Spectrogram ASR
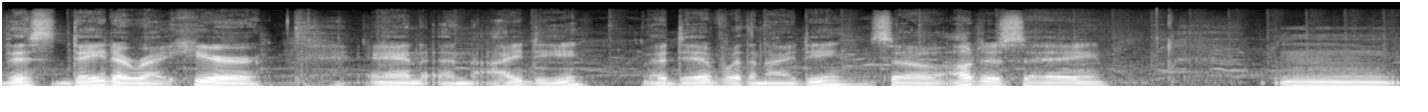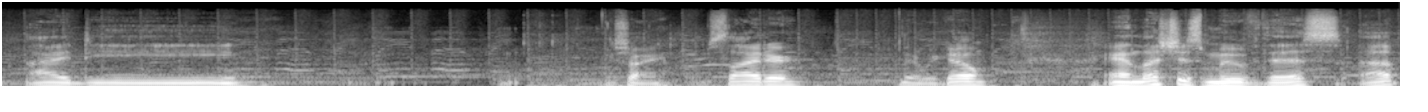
this data right here and an ID, a div with an ID. So I'll just say mm, ID sorry, slider. There we go. And let's just move this up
